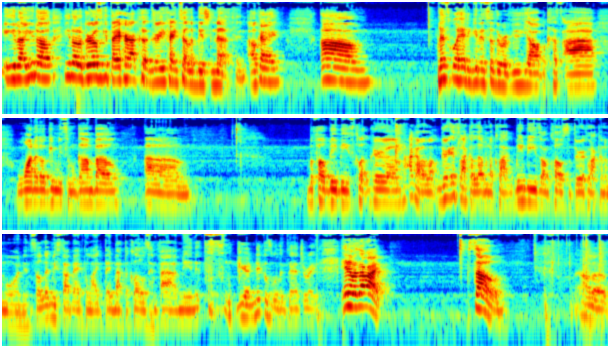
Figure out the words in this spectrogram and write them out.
you know, you know, you know, the girls get their hair cut, girl, you can't tell a bitch nothing. Okay. Um, let's go ahead and get into the review, y'all, because I want to go get me some gumbo. Um, before BB's close, girl, I got a long, girl, it's like 11 o'clock. BB's on close to 3 o'clock in the morning. So let me stop acting like they about to close in five minutes. girl, Nichols will exaggerate. Anyways, all right. So, Hold up.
